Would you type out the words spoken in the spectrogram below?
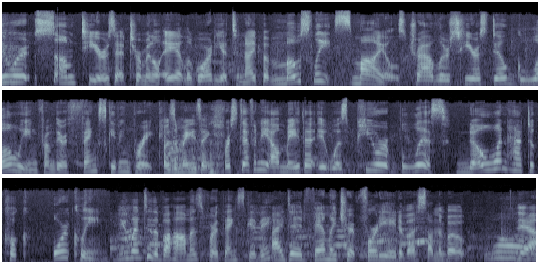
There were some tears at Terminal A at LaGuardia tonight, but mostly smiles. Travelers here still glowing from their Thanksgiving break. It was amazing. For Stephanie Almeida, it was pure bliss. No one had to cook or clean. You went to the Bahamas for Thanksgiving? I did. Family trip, 48 of us on the boat. Whoa. Yeah.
